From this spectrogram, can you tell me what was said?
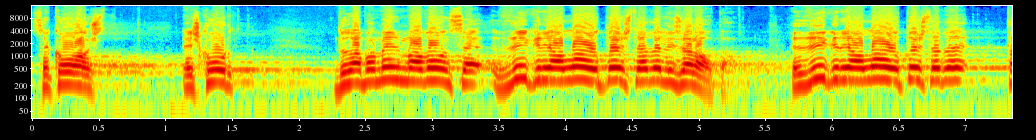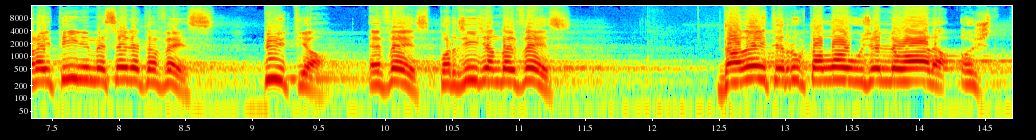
Se koha është e shkurt, do ta përmendim ma vonë se dhikri i Allahut është edhe ligjërata. Dhikri i Allahut është edhe trajtimi meseleve të fesë, pyetja e fesë, përgjigja ndaj fesë. Daveti rrugë t'Allahu xhallahu ala është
